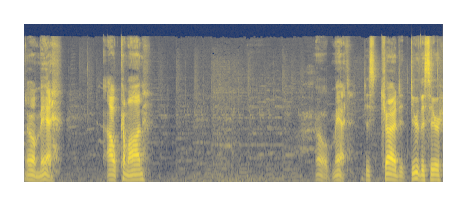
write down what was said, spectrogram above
Oh, man. Oh, come on. Oh, man. Just tried to do this here.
